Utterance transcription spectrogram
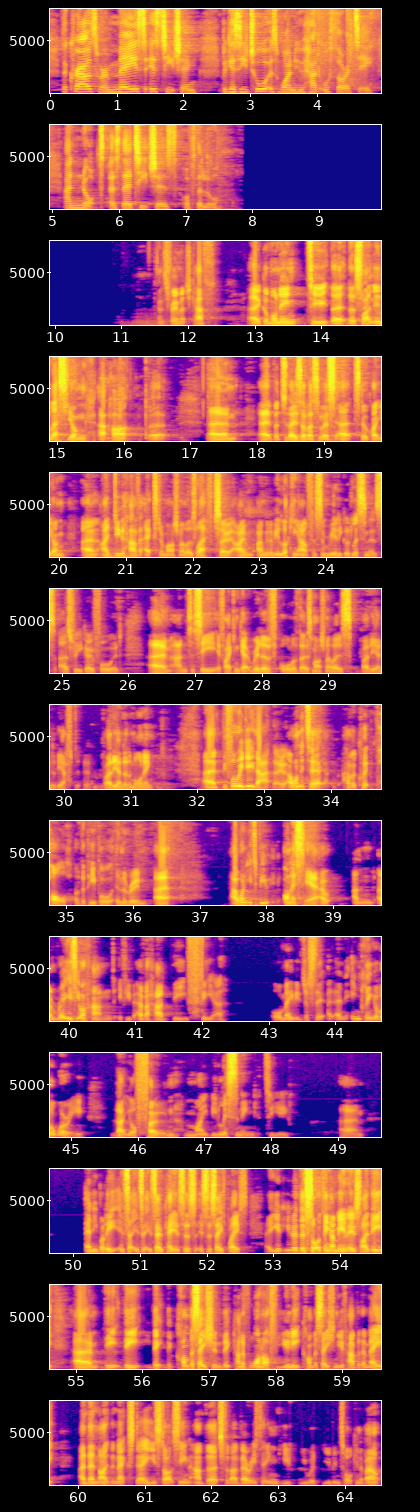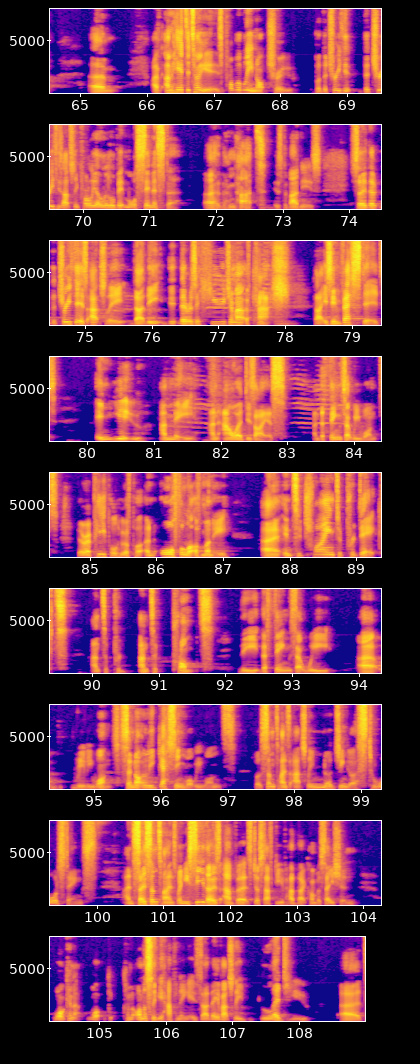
the crowds were amazed at his teaching because he taught as one who had authority and not as their teachers of the law. Thanks very much, Kath. Uh, good morning to the, the slightly less young at heart. But, um, uh, but to those of us who are uh, still quite young, um, I do have extra marshmallows left. So I'm, I'm going to be looking out for some really good listeners as we go forward um, and to see if I can get rid of all of those marshmallows by the end of the, after, by the, end of the morning. Uh, before we do that, though, I wanted to have a quick poll of the people in the room. Uh, I want you to be honest here and, and, raise your hand if you've ever had the fear, or maybe just an inkling of a worry, that your phone might be listening to you. Um, Anybody? It's, it's, it's okay. It's a, it's a safe place. Uh, you, you, know the sort of thing I mean. It's like the, um, the, the, the, the conversation, the kind of one-off, unique conversation you've had with a mate, and then like the next day you start seeing adverts for that very thing you, you were, you've been talking about. Um, I'm here to tell you it's probably not true, but the truth, the truth is actually probably a little bit more sinister uh, than that. Is the bad news. So the, the truth is actually that the, the, there is a huge amount of cash that is invested in you and me and our desires and the things that we want. There are people who have put an awful lot of money uh, into trying to predict and to, and to prompt the, the things that we uh, really want. So, not only guessing what we want, but sometimes actually nudging us towards things. And so, sometimes when you see those adverts just after you've had that conversation, what can, what can honestly be happening is that they've actually led you uh,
